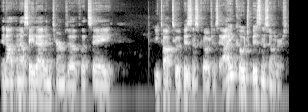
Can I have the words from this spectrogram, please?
And I'll and I'll say that in terms of let's say you talk to a business coach and say I coach business owners.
